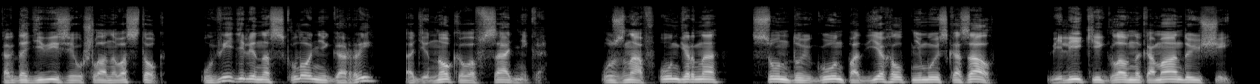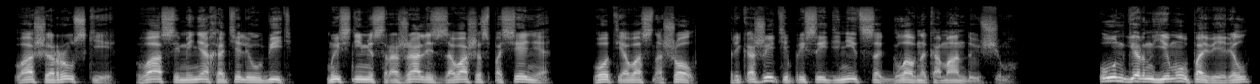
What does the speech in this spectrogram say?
когда дивизия ушла на восток, увидели на склоне горы одинокого всадника. Узнав Унгерна, Сундуйгун подъехал к нему и сказал, «Великий главнокомандующий, ваши русские, вас и меня хотели убить, мы с ними сражались за ваше спасение. Вот я вас нашел. Прикажите присоединиться к главнокомандующему». Унгерн ему поверил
